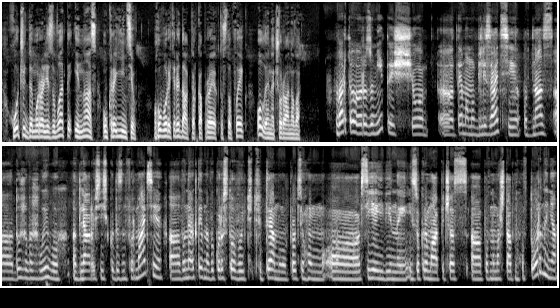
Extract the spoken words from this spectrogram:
хочуть деморалізувати і нас, українців, говорить редакторка проекту StopFake Олена Чуранова. Варто розуміти, що е, тема мобілізації одна з е, дуже важливих для російської дезінформації. Е, вони активно використовують цю тему протягом всієї війни, і, зокрема, під час повномасштабного вторгнення,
